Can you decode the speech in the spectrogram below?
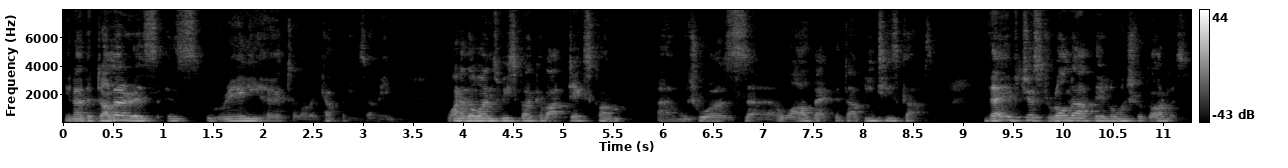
You know, the dollar is is really hurt a lot of companies. I mean, one of the ones we spoke about, Dexcom, um, which was uh, a while back, the diabetes guys, they've just rolled out their launch regardless.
